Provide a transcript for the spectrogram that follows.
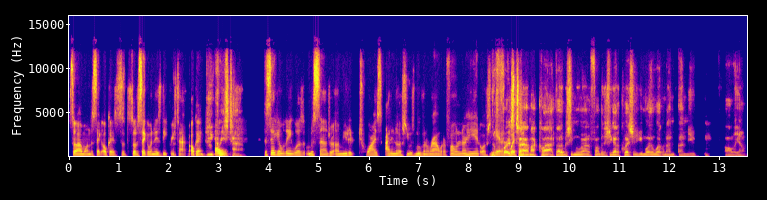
So I'm on the second. Okay, so so the second one is decrease time. Okay, decrease oh, time. The second thing was Miss Sandra unmuted twice. I didn't know if she was moving around with her phone in her hand or if she the had first a question. time I called, I thought it was she moving around the phone, but if she got a question, you're more than welcome to un- unmute all of y'all.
